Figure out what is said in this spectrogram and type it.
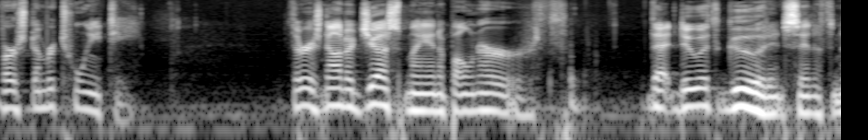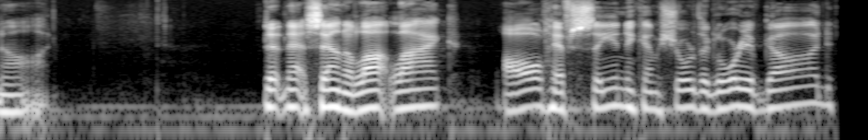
Verse number 20 There is not a just man upon earth that doeth good and sinneth not. Doesn't that sound a lot like all have sinned and come short of the glory of God?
